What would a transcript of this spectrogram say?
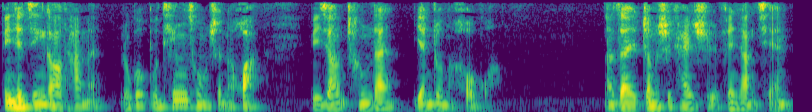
并且警告他们，如果不听从神的话，必将承担严重的后果。那在正式开始分享前，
